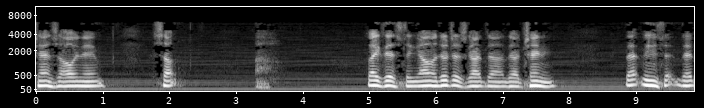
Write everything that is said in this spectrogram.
chants the holy name, so, like this, the Yamadutas got uh, their training. That means that, that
